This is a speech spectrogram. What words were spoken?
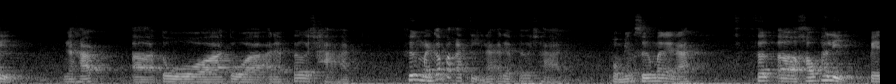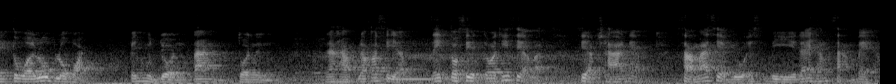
ลิตนะครับตัวตัวอะแดปเตอร์ชาร์จซึ่งมันก็ปกตินะอะแดปเตอร์ชาร์จผมยังซื้อมาเลยนะ เออเขาผลิตเป็นตัวรูปโรบอทเป็นหุ่นยนต์ตั้งตัวหนึ่งนะครับ แล้วก็เสียบในตัวเสียบตัวที่เสียบอะเสียบชาร์จเนี่ยสามารถเสียบ USB ได้ทั้ง 3 แบบ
